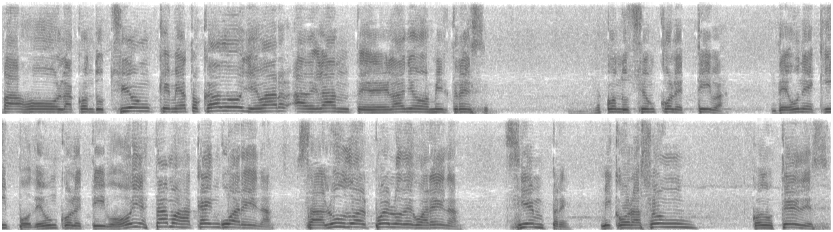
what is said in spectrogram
bajo la conducción que me ha tocado llevar adelante desde el año 2013, una conducción colectiva de un equipo, de un colectivo. Hoy estamos acá en Guarena. Saludo al pueblo de Guarena. Siempre mi corazón con ustedes,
